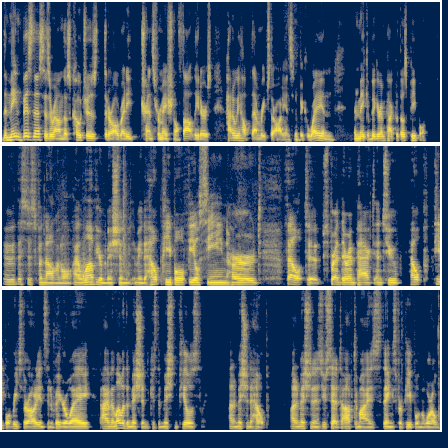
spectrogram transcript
the main business is around those coaches that are already transformational thought leaders. How do we help them reach their audience in a bigger way and, and make a bigger impact with those people? Dude, this is phenomenal. I love your mission. I mean, to help people feel seen, heard, felt, to spread their impact, and to help people reach their audience in a bigger way. I'm in love with the mission because the mission feels like on a mission to help, on a mission, as you said, to optimize things for people in the world.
